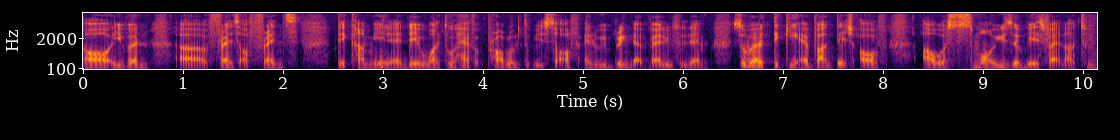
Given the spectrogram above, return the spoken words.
or even uh, friends of friends they come in and they want to have a problem to be solved and we bring that value to them. So we're taking advantage of our small user base right now to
